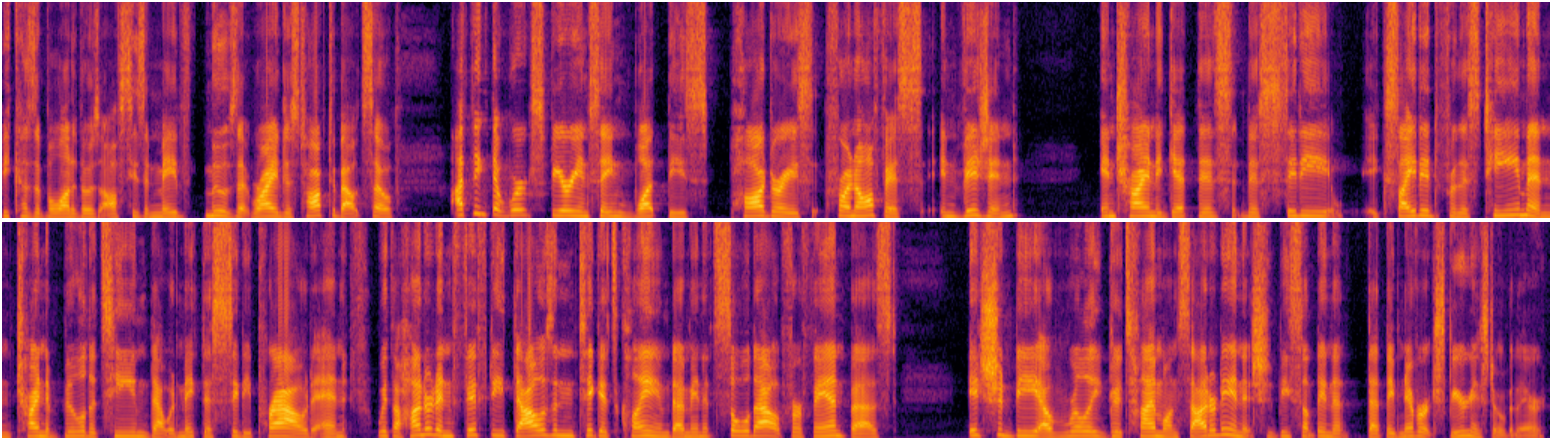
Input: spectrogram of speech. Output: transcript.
because of a lot of those offseason moves that Ryan just talked about. So I think that we're experiencing what these Padres front office envisioned in trying to get this this city excited for this team and trying to build a team that would make this city proud. And with 150,000 tickets claimed, I mean it's sold out for FanFest. It should be a really good time on Saturday, and it should be something that that they've never experienced over there.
